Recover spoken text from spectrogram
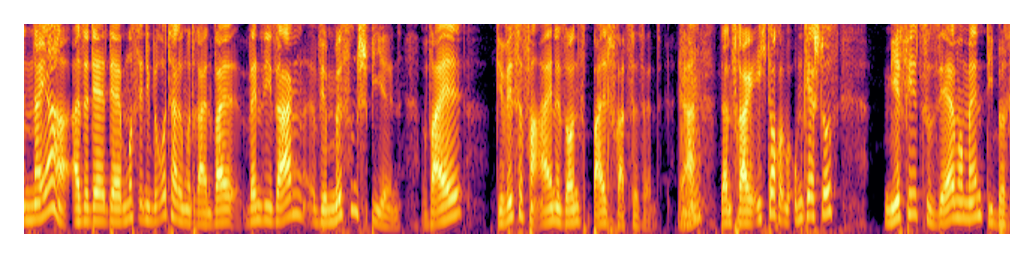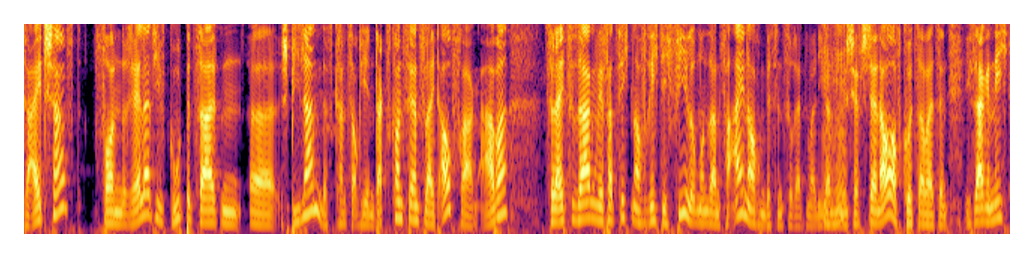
naja, also der, der muss in die Beurteilung mit rein, weil wenn sie sagen, wir müssen spielen, weil gewisse Vereine sonst bald Fratze sind, ja, mhm. dann frage ich doch im Umkehrschluss, mir fehlt zu sehr im Moment die Bereitschaft von relativ gut bezahlten äh, Spielern, das kannst du auch jeden DAX-Konzern vielleicht auch fragen, aber vielleicht zu sagen, wir verzichten auf richtig viel, um unseren Verein auch ein bisschen zu retten, weil die ganzen mhm. Geschäftsstellen auch auf Kurzarbeit sind. Ich sage nicht,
